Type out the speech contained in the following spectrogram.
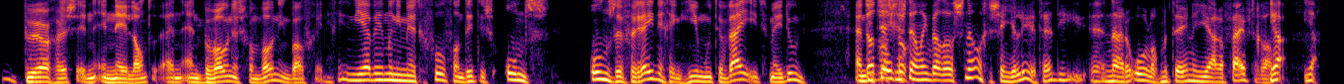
burgers in, in Nederland en, en bewoners van woningbouwverenigingen... die hebben helemaal niet meer het gevoel van dit is ons, onze vereniging. Hier moeten wij iets mee doen. En dat die tegenstelling toch... wel al snel gesignaleerd, hè? Die, uh, na de oorlog meteen in de jaren 50 al. Ja, ja,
